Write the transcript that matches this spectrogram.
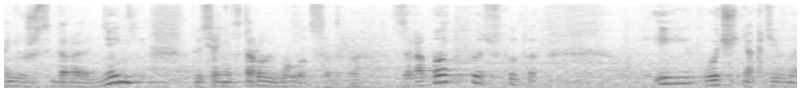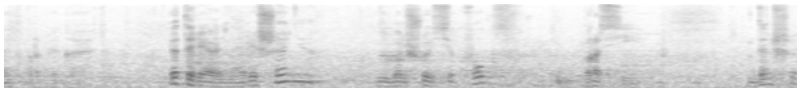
Они уже собирают деньги, то есть они второй год с этого зарабатывают что-то и очень активно это продвигают. Это реальное решение, небольшой Sigfox в России. Дальше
